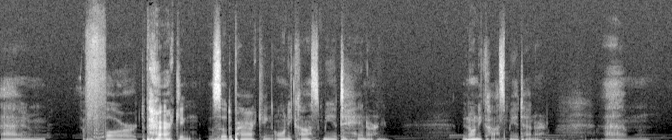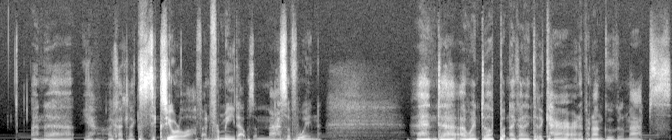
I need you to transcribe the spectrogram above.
um, for the parking. So the parking only cost me a tenner. It only cost me a tenner. Um, and uh, yeah, I got like six euro off, and for me that was a massive win. And uh, I went up and I got into the car and I put on Google Maps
